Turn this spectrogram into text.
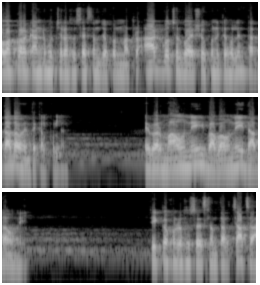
অবাক করা কাণ্ড হচ্ছে রাসুলসাহ ইসলাম যখন মাত্র আট বছর বয়সে উপনীত হলেন, তার দাদাও ইন্তেকাল করলেন। এবার মাও নেই, বাবাও নেই, দাদাও নেই। ঠিক তখন রসুল্লাহ ইসলাম তার চাচা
